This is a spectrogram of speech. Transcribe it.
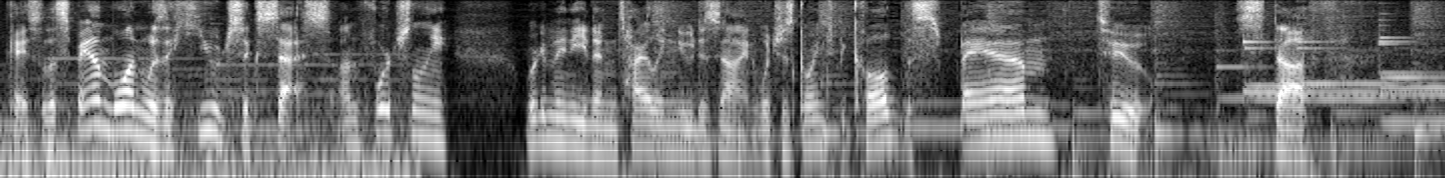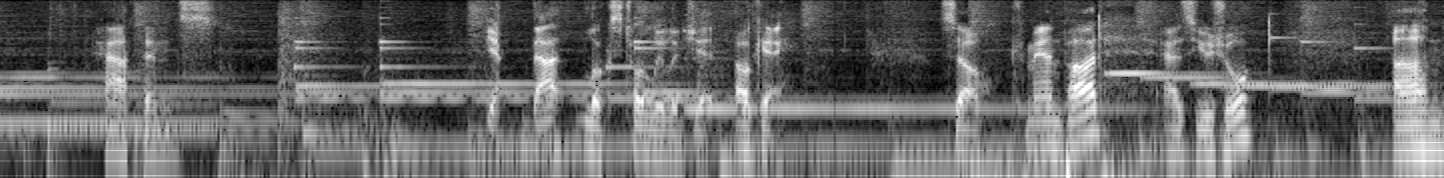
Okay, so the Spam 1 was a huge success. Unfortunately, we're going to need an entirely new design, which is going to be called the Spam 2. Stuff happens. Yeah, that looks totally legit. Okay. So, command pod, as usual. Um,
